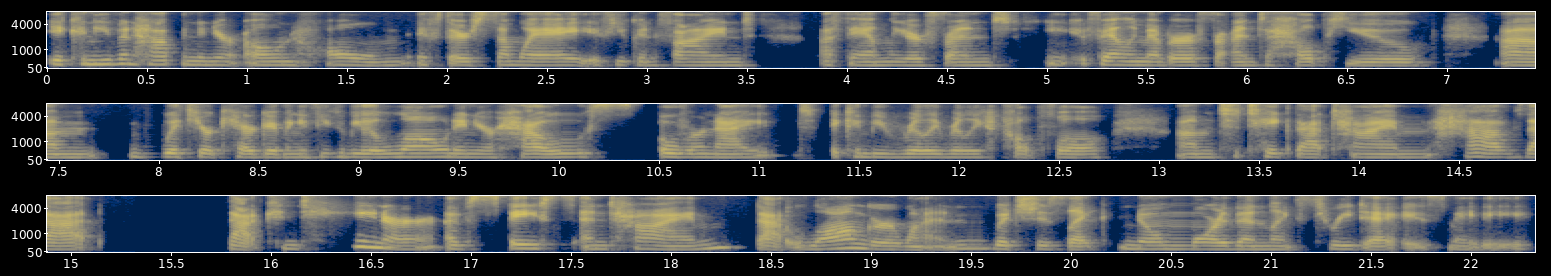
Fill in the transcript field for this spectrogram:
It can even happen in your own home if there's some way if you can find a family or friend family member or friend to help you um, with your caregiving. If you can be alone in your house overnight it can be really really helpful um, to take that time have that that container of space and time that longer one which is like no more than like three days maybe.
